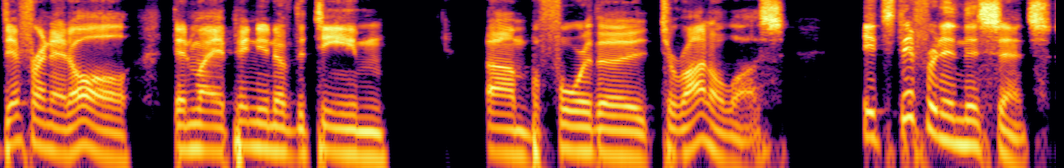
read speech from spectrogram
different at all, than my opinion of the team um, before the Toronto loss. It's different in this sense.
